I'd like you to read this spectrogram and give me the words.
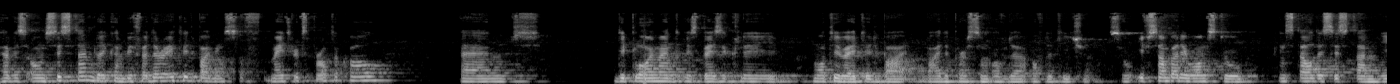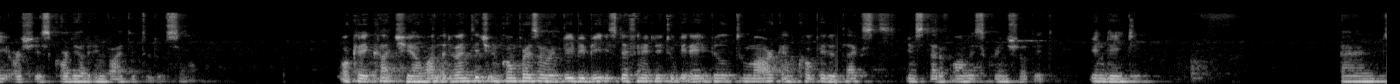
have his own system. They can be federated by means of matrix protocol and deployment is basically motivated by, by the person of the, of the teacher. So if somebody wants to install the system, he or she is cordially invited to do so. Okay, Katya, one advantage in comparison with BBB is definitely to be able to mark and copy the text instead of only screenshot it. Indeed. And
